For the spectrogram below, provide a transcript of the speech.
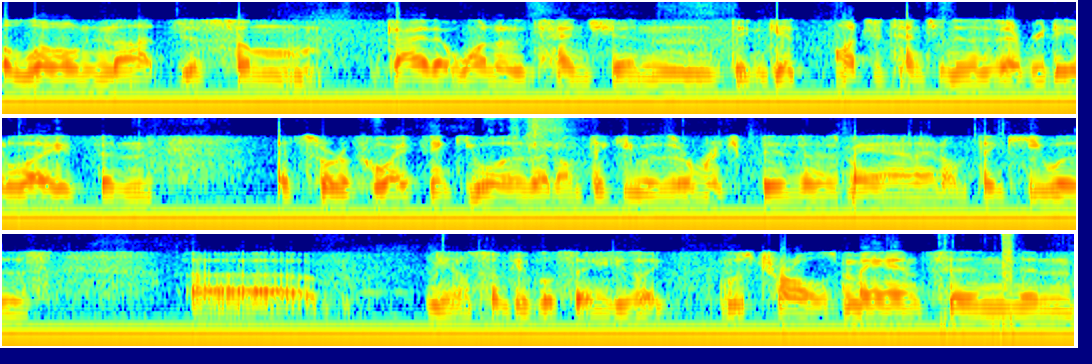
alone, not just some guy that wanted attention, didn't get much attention in his everyday life, and that's sort of who I think he was. I don't think he was a rich businessman. I don't think he was. Uh, you know, some people say he's like was Charles Manson, and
